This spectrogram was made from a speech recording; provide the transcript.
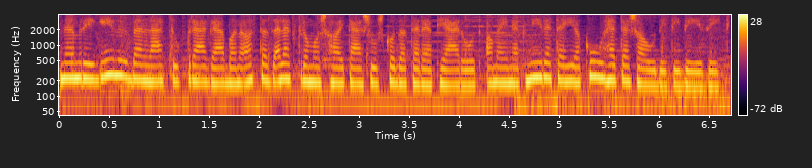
Nemrég élőben láttuk Prágában azt az elektromos hajtású Skoda terepjárót, amelynek méretei a Q7-es Audit idézik.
